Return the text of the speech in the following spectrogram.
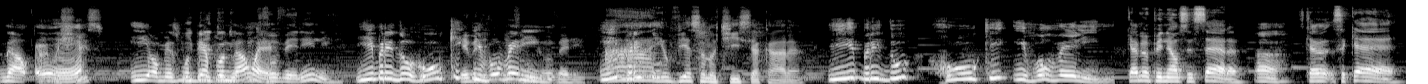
Não, Arma é X. e ao mesmo Híbrido tempo do não Hulk é. Wolverine? Híbrido Hulk Híbrido e Wolverine. Wolverine. Híbrido, Ah, eu vi essa notícia, cara. híbrido Hulk e Wolverine. Quer minha opinião sincera? Ah, Você quer. Você quer...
